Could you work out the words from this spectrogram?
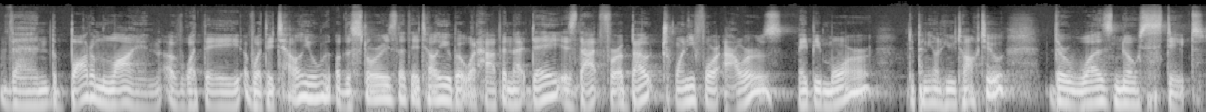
then the bottom line of what they of what they tell you of the stories that they tell you. About what happened that day is that for about 24 hours maybe more depending on who you talk to there was no state.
